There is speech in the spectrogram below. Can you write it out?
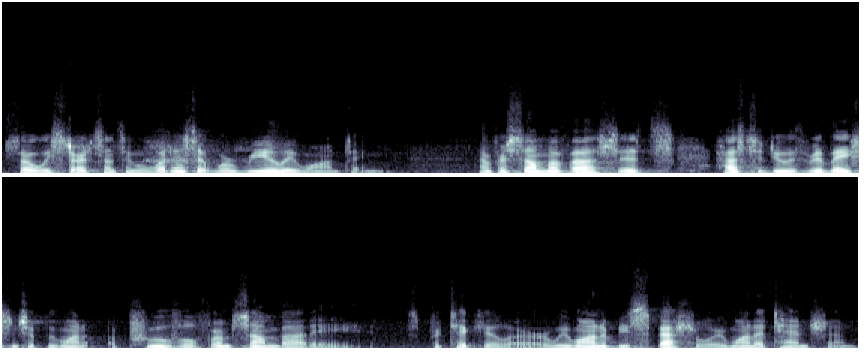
So we start sensing, well, what is it we're really wanting? And for some of us, it has to do with relationship. We want approval from somebody. Particular. Or we want to be special. Or we want attention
